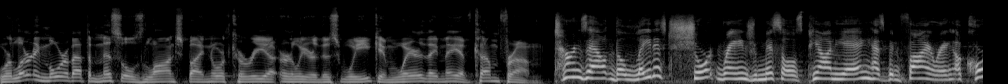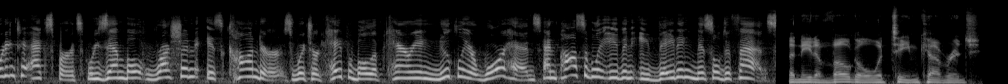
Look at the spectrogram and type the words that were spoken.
We're learning more about the missiles launched by North Korea earlier this week and where they may have come from. Turns out the latest short range missiles Pyongyang has been firing, according to experts, resemble Russian Iskanders, which are capable of carrying nuclear warheads and possibly even evading missile defense. Anita Vogel with team coverage.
